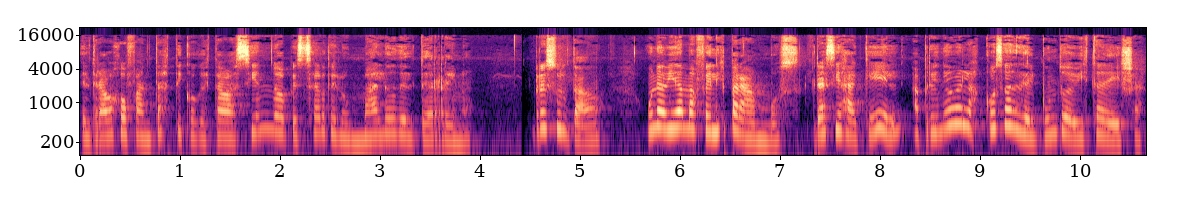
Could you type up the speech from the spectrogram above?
el trabajo fantástico que estaba haciendo a pesar de lo malo del terreno. Resultado, una vida más feliz para ambos, gracias a que él aprendió a ver las cosas desde el punto de vista de ella,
